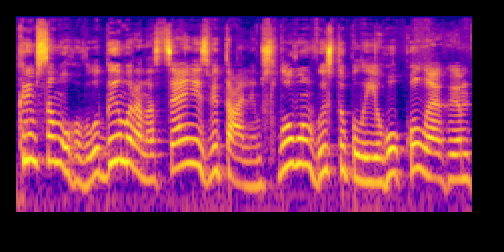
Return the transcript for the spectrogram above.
Крім самого Володимира, на сцені з вітальним словом виступили його колеги.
